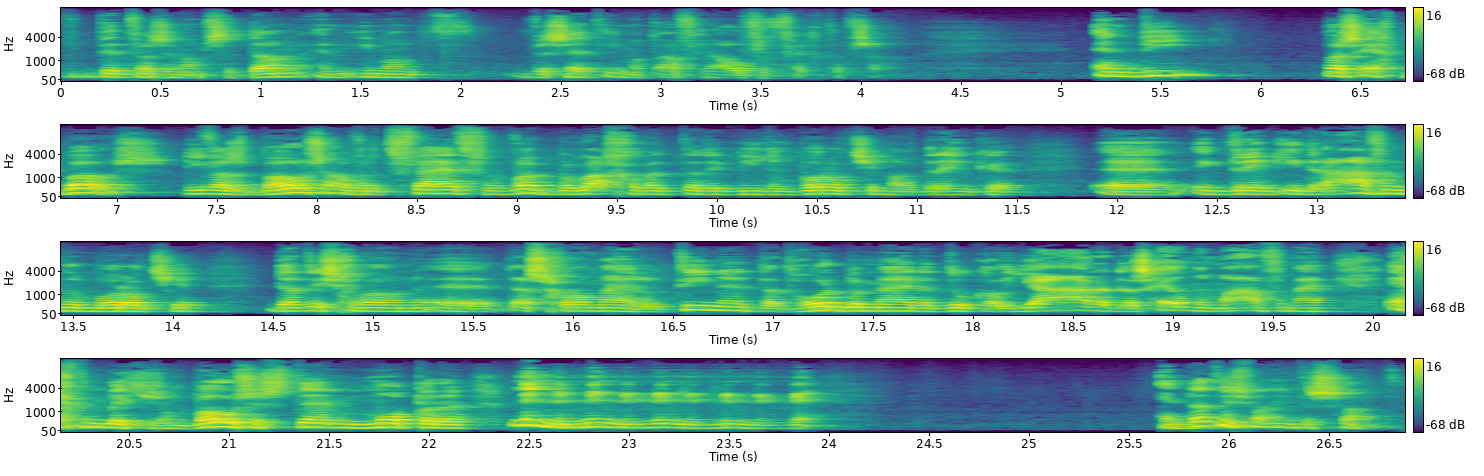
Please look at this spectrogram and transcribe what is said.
Dit was in Amsterdam. En iemand, we zetten iemand af in Overvecht of zo. En die was echt boos. Die was boos over het feit van wat belachelijk dat ik niet een borreltje mag drinken. Eh, ik drink iedere avond een borreltje. Dat is, gewoon, eh, dat is gewoon mijn routine. Dat hoort bij mij. Dat doe ik al jaren. Dat is heel normaal voor mij. Echt een beetje zo'n boze stem, mopperen. Nee, nee, nee, nee, nee. En dat is wel interessant.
